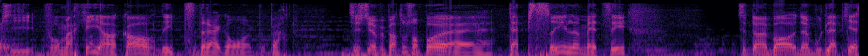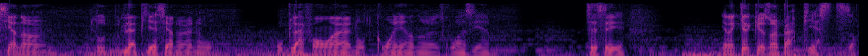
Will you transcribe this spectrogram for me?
Puis vous remarquez, il y a encore des petits dragons un peu partout. Tu sais, je dis un peu partout, ils sont pas euh, tapissés, là, mais tu sais, d'un bout de la pièce, il y en a un. De l'autre bout de la pièce, il y en a un autre. Au plafond, à un autre coin, il y en a un troisième. Tu sais, c'est. Il y en a quelques-uns par pièce, disons.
